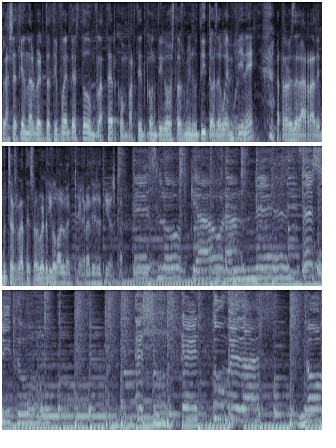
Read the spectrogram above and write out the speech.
la sección de Alberto Cifuentes. Todo un placer compartir contigo estos minutitos de buen cine a través de la radio. Muchas gracias, Alberto. Igualmente, gracias a ti, Oscar. Es lo que ahora necesito. Eso que tú me das, no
